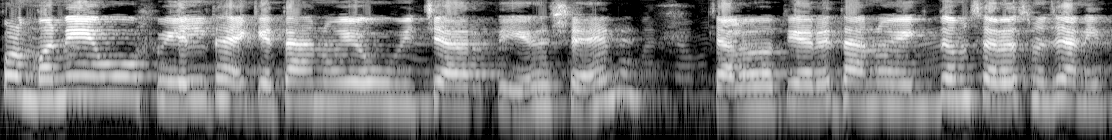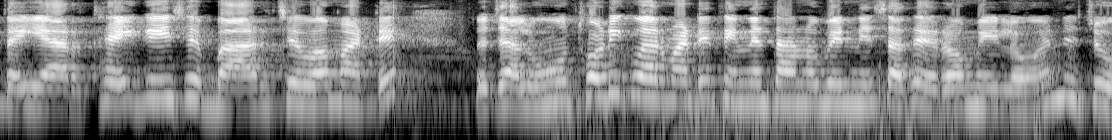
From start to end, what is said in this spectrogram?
પણ મને એવું ફીલ થાય કે ધાનુ એવું વિચારતી હશે ને? ચાલો, અત્યારે ધાનુ એકદમ સરસ મજાની તૈયાર થઈ ગઈ છે બહાર જવા માટે. તો ચાલો, હું થોડીક વાર માટે થઈને ધાનુબેનની સાથે રમી લઉં, હે ને? જો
